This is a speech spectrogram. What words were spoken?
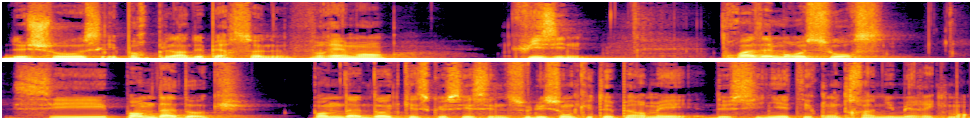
de choses et pour plein de personnes. Vraiment, cuisine. Troisième ressource, c'est PandaDoc. PandaDoc, qu'est-ce que c'est? C'est une solution qui te permet de signer tes contrats numériquement.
